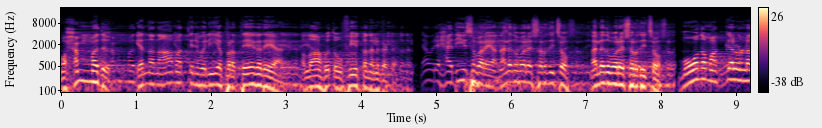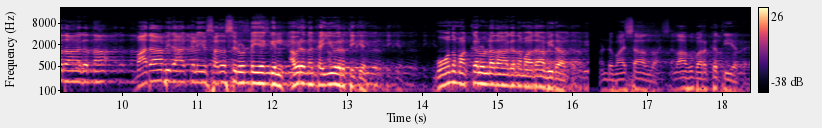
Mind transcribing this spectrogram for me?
മുഹമ്മദ് എന്ന നാമത്തിന് വലിയ പ്രത്യേകതയാണ്. അള്ളാഹു തൗഫീഖ് നൽകട്ടെ. ഒരു ഹദീസ് പറയാം. നല്ലതുപോലെ ശ്രദ്ധിച്ചോ? നല്ലതുപോലെ ശ്രദ്ധിച്ചോ? മൂന്ന് മക്കളുള്ളതാകുന്ന മാതാപിതാക്കൾ ഈ സദസ്സിലുണ്ട് എങ്കിൽ അവരൊന്ന് കൈയുയർത്തിക്ക് മൂന്ന് മക്കളുള്ളതാകുന്ന മാതാപിതാക്കൾ. ഉണ്ട് മാഷാ അള്ളാഹു ബർക്കത്തിയട്ടെ.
